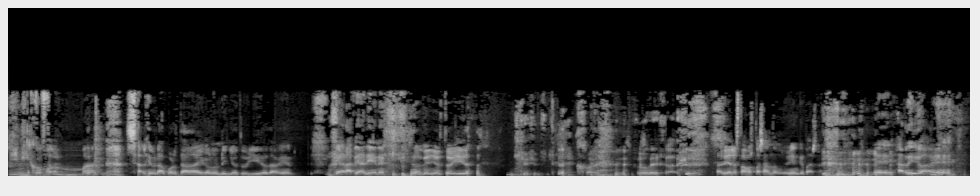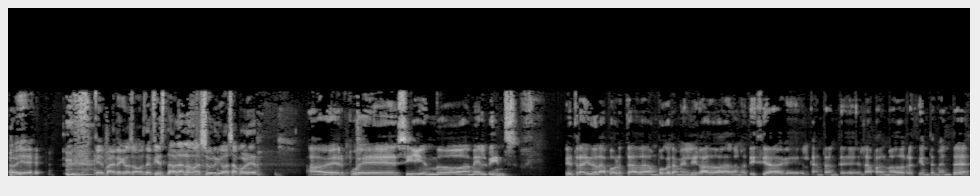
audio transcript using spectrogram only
Vini como el mago. Sale una portada ahí con un niño tullido también. Qué gracia tiene los niños tullidos. Joder. Joder, joder. Javier, lo estamos pasando muy bien, ¿qué pasa? Eh, arriba, ¿eh? Oye, que parece que nos vamos de fiesta ahora, ¿no, Masur? ¿Qué vas a poner? A ver, pues siguiendo a Melvins, he traído la portada un poco también ligado a la noticia que el cantante la ha palmado recientemente.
